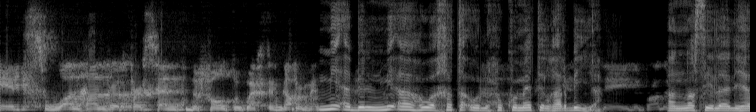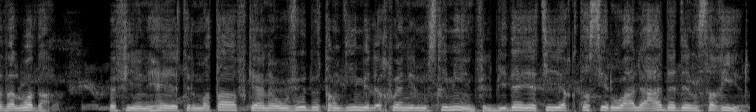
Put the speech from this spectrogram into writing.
It's 100% the fault of Western government. 100% هو خطأ الحكومات الغربية أن نصل لهذا الوضع. ففي نهاية المطاف كان وجود تنظيم الإخوان المسلمين في البداية يقتصر على عدد صغير.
